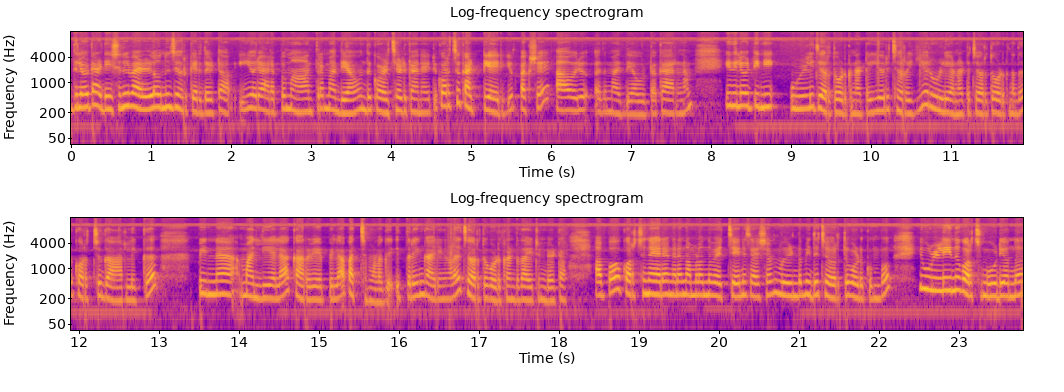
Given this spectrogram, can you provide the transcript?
ഇതിലോട്ട് അഡീഷണൽ വെള്ളമൊന്നും ചേർക്കരുത് കേട്ടോ. ഈ ഒരു അരപ്പ് മാത്രം മതിയാവും. ഇത് കുഴച്ചെടുക്കാനായിട്ട് കുറച്ച് കട്ടിയായിരിക്കും. പക്ഷേ ആ ഒരു അത് മതിയാവും കേട്ടോ. കാരണം ഇതിലോട്ട് ഇനി ഉള്ളി ചേർത്ത് കൊടുക്കണം കേട്ടോ. ഈ ഒരു ചെറിയൊരു ഉള്ളിയാണ് കേട്ടോ ചേർത്ത് കൊടുക്കുന്നത്. കുറച്ച് ഗാർലിക്ക് പിന്നെ മല്ലിയില കറിവേപ്പില പച്ചമുളക് ഇത്രയും കാര്യങ്ങൾ ചേർത്ത് കൊടുക്കേണ്ടതായിട്ടുണ്ട് കേട്ടോ. അപ്പോൾ കുറച്ച് നേരം ഇങ്ങനെ നമ്മളൊന്ന് വെച്ചതിന് ശേഷം വീണ്ടും ഇത് ചേർത്ത് കൊടുക്കുമ്പോൾ ഈ ഉള്ളിയിൽ നിന്ന് കുറച്ചും കൂടി ഒന്ന്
